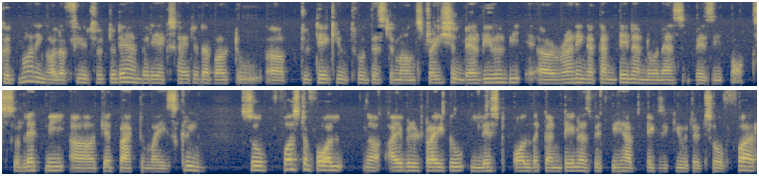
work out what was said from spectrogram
Good morning, all of you. So today I'm very excited about to uh, to take you through this demonstration where we will be uh, running a container known as BusyBox. So let me uh, get back to my screen. So first of all, uh, I will try to list all the containers which we have executed so far.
